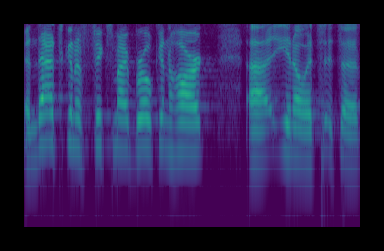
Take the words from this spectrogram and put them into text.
and that's going to fix my broken heart. Uh, you know, it's it's a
